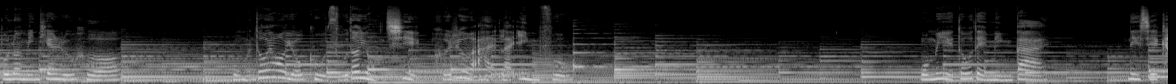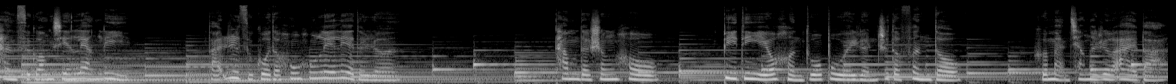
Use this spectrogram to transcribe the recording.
不论明天如何，我们都要有鼓足的勇气和热爱来应付。我们也都得明白，那些看似光鲜亮丽、把日子过得轰轰烈烈的人，他们的身后。必定也有很多不为人知的奋斗和满腔的热爱吧。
